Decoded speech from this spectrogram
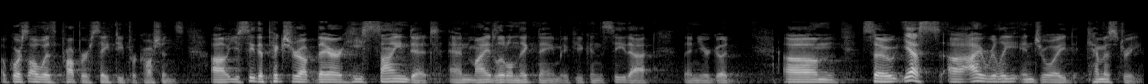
Of course, all with proper safety precautions. Uh, you see the picture up there. He signed it and my little nickname. If you can see that, then you're good. Um, so yes, uh, I really enjoyed chemistry.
